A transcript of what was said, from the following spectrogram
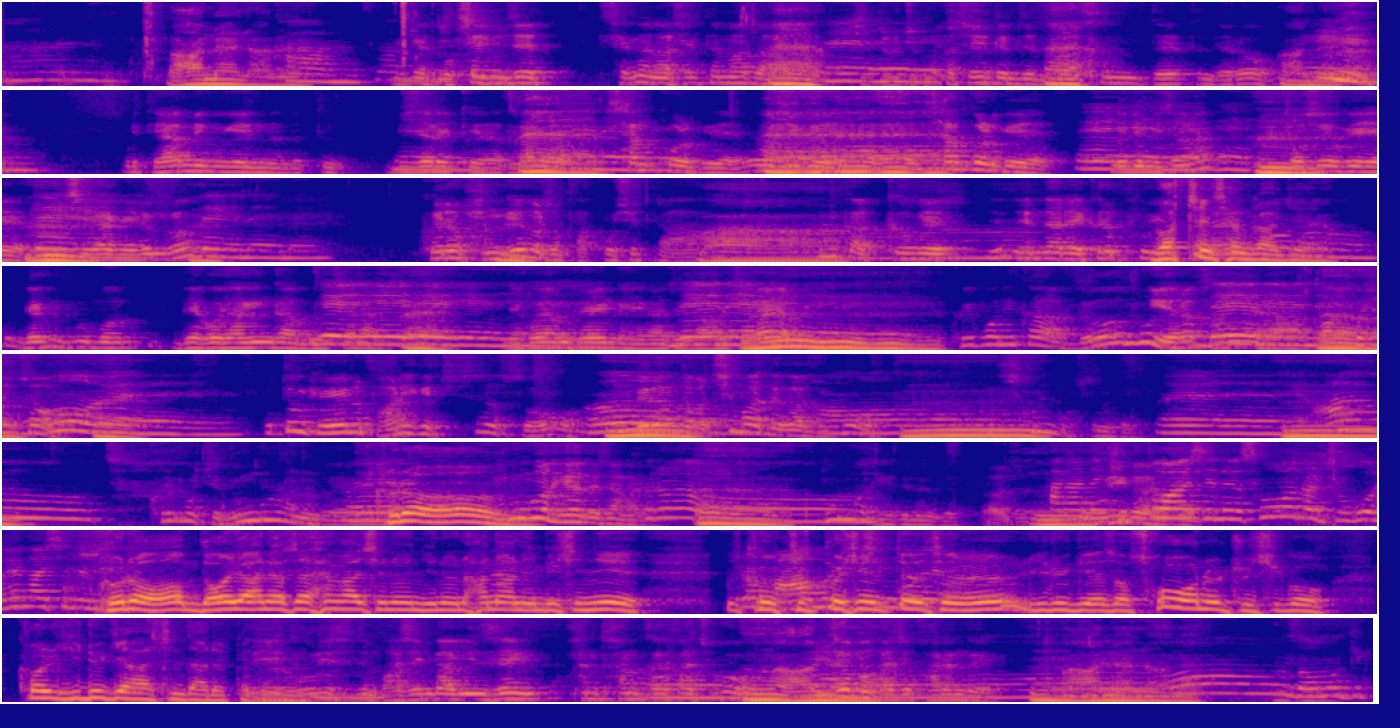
아멘, 아멘. 감사. 그러니까 목사님 이제 생각나실 때마다 네. 기도 좀 아까 저희들 이제 네. 말씀드렸던 대로 아멘. 음. 우리 대한민국에 있는 어떤 미자리 네. 교회라든가 네. 산골교회, 네. 오지교회, 산골교회 네. 이름이잖아. 네. 음. 도서교회, 네. 지하교 이런 거 네, 네, 네. 그런 환경을 좀 바꾸고 싶다. 아, 그러니까 그왜 옛날에 그런 프로젝트 멋진 있잖아요. 생각이에요. 내, 뭐, 내 고향인가 뭐 네, 있잖아. 예, 예, 예, 내 예. 고향 교회인가 해가지고 네, 네, 음, 나왔잖아요. 네. 음, 그게 보니까 너무 열악한 네, 거야. 네, 막 네. 보셨죠? 어, 네. 네. 어떤 교회는 발이 이게 찢어졌어. 어. 내려앉아가 치마 돼가지고 어. 음. 손을 못 쓰는 거야. 네. 음. 아유, 참. 그리고 진짜 눈물 나는 거야. 네. 그럼. 누군가 해야 되잖아요. 그럼. 누군가 해야 되는 거야. 맞아. 음. 하나님 우리가 기뻐하시는 소원을 두고 행하시는 그럼 너희 안에서 행하시는 이는 하나님이시니 그 그런 마음을 기쁘신 주신. 뜻을 이루기 위해서 소원을 주시고 그걸 이루게 하신다 우리 그랬거든. 둘이서 이제 마지막 인생 한한가 가지고 응, 아멘. 이점만 가지고 가는 거예요. 음, 아멘, 아멘.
